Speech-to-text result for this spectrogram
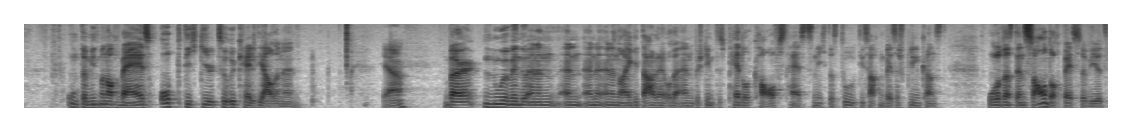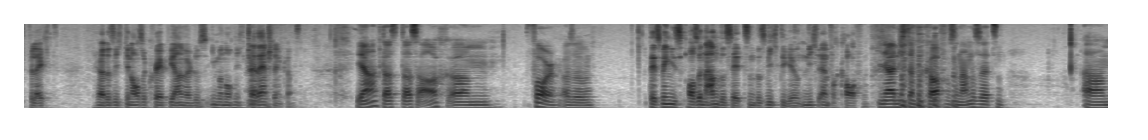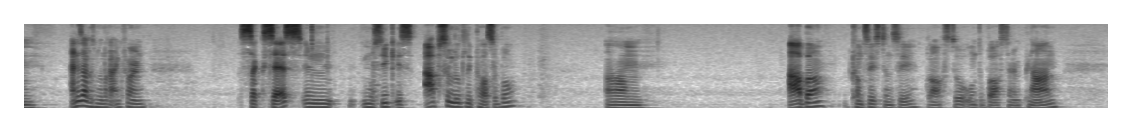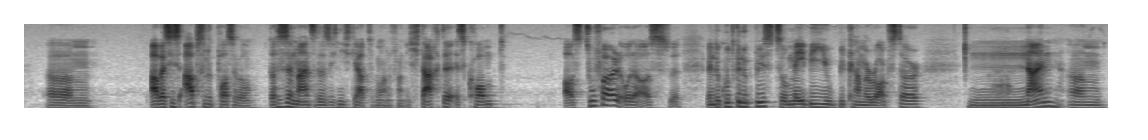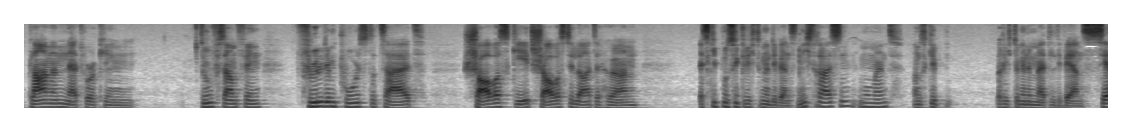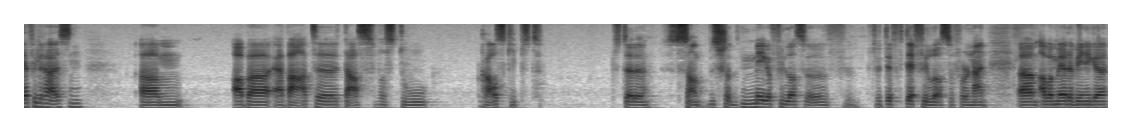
und damit man auch weiß, ob dich Gear zurückhält, ja oder nein. Ja. Weil nur wenn du einen, ein, eine, eine neue Gitarre oder ein bestimmtes Pedal kaufst, heißt es nicht, dass du die Sachen besser spielen kannst. Oder dass dein Sound auch besser wird. Vielleicht hört er sich genauso crappy an, weil du es immer noch nicht gescheit Ja. einstellen kannst. Ja, das, das auch. Ähm, voll. Also Deswegen ist Auseinandersetzen das Wichtige und nicht einfach kaufen. Ja, nicht einfach kaufen, auseinandersetzen. Ähm, eine Sache ist mir noch eingefallen. Success in Musik ist absolutely possible. Ähm, aber Consistency brauchst du und du brauchst einen Plan. Ähm, aber es ist absolut possible. Das ist ein Mindset, das ich nicht gehabt habe am Anfang. Ich dachte, es kommt aus Zufall oder aus, äh, wenn du gut genug bist, so maybe you become a Rockstar. Nein, ähm, planen, Networking, do something, fühl den Puls der Zeit, schau, was geht, schau, was die Leute hören. Es gibt Musikrichtungen, die werden es nicht reißen im Moment und es gibt Richtungen im Metal, die werden es sehr viel reißen. Ähm, aber erwarte das, was du rausgibst. Der, Sound, schon mega Philosopher, der, der Philosopher, nein. Ähm, aber mehr oder weniger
